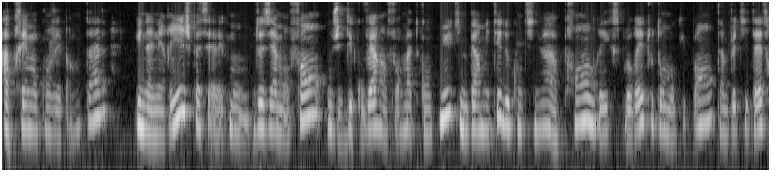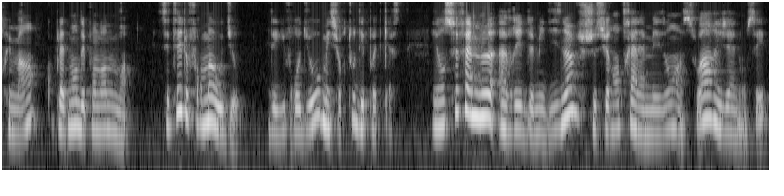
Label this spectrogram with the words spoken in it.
après mon congé parental, une année riche passée avec mon deuxième enfant, où j'ai découvert un format de contenu qui me permettait de continuer à apprendre et explorer tout en m'occupant d'un petit être humain complètement dépendant de moi. C'était le format audio, des livres audio, mais surtout des podcasts. Et en ce fameux avril 2019, je suis rentrée à la maison un soir et j'ai annoncé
